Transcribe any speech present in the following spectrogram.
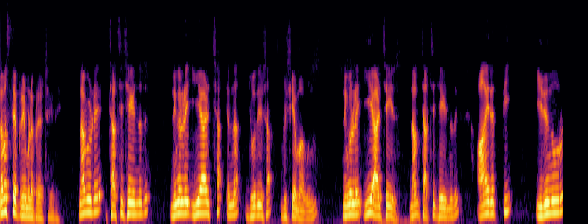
നമസ്തേ പ്രിയമുള്ള പ്രേക്ഷകരെ. നാം ഇവിടെ ചർച്ച ചെയ്യുന്നത് നിങ്ങളുടെ ഈ ആഴ്ച എന്ന ജ്യോതിഷ വിഷയമാകുന്നു. നിങ്ങളുടെ ഈ ആഴ്ചയിൽ നാം ചർച്ച ചെയ്യുന്നത് ആയിരത്തി ഇരുന്നൂറ്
